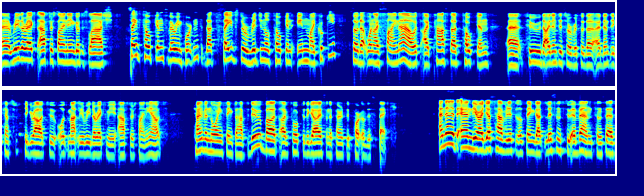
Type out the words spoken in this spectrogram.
uh, redirect after signing, go to slash. Save tokens, very important. That saves the original token in my cookie so that when I sign out, I pass that token uh, to the identity server so that identity can figure out to automatically redirect me after signing out. Kind of annoying thing to have to do, but I've talked to the guys and apparently part of the spec. And then at the end here, I just have this little thing that listens to events and says,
